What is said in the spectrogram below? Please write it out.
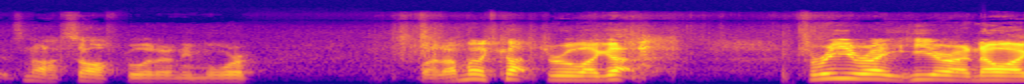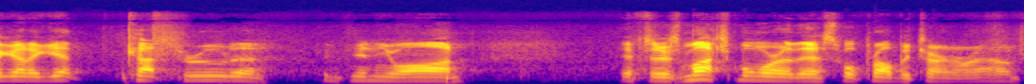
It's not softwood anymore. But I'm gonna cut through. I got three right here. I know I gotta get cut through to continue on. If there's much more of this, we'll probably turn around.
